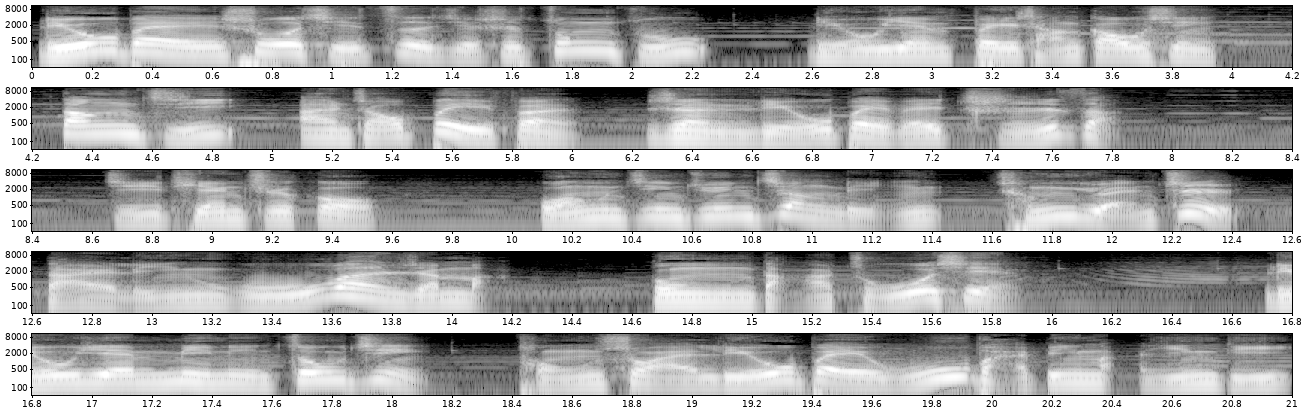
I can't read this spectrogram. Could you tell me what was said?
刘备说起自己是宗族，刘焉非常高兴，当即按照辈分认刘备为侄子。几天之后。黄巾军将领程远志带领五万人马攻打涿县，刘焉命令邹靖统帅刘备五百兵马迎敌。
